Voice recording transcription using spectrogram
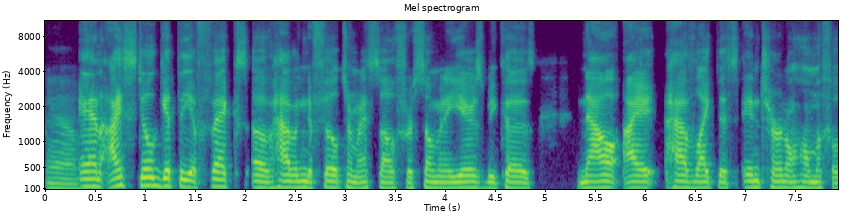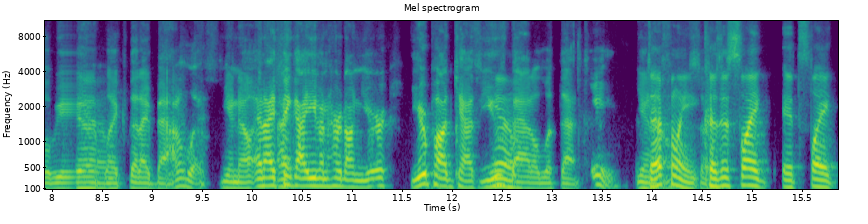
Yeah. And I still get the effects of having to filter myself for so many years because now I have like this internal homophobia yeah. like that I battle with, you know. And I think I, I even heard on your your podcast you've yeah. battled with that too. Definitely, because so. it's like it's like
